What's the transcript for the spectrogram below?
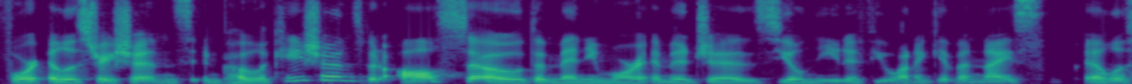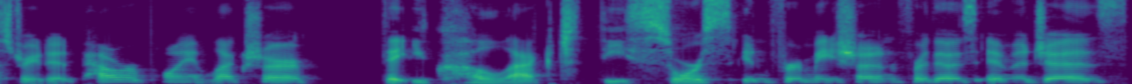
for illustrations in publications, but also the many more images you'll need if you want to give a nice illustrated PowerPoint lecture that you collect the source information for those images,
